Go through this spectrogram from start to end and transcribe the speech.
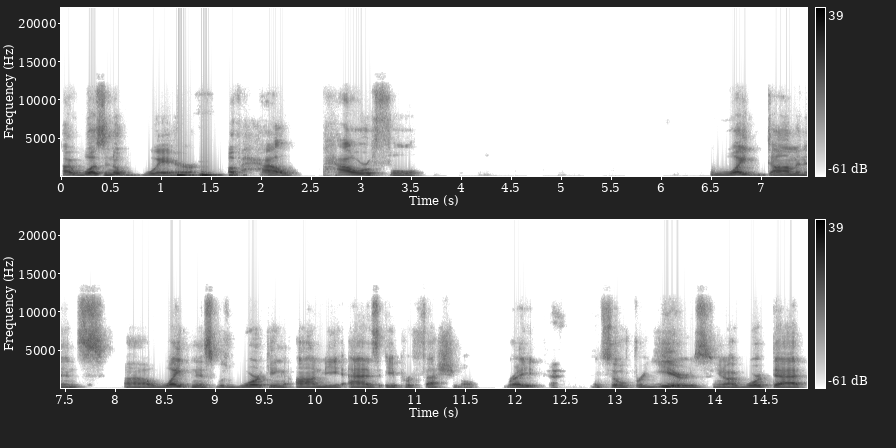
I wasn't aware of how powerful white dominance, uh, whiteness was working on me as a professional, right? And so for years, you know, I've worked at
